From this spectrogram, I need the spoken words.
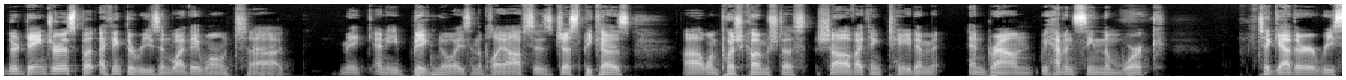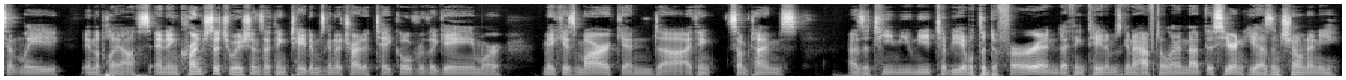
They're dangerous, but I think the reason why they won't uh, make any big noise in the playoffs is just because uh, when push comes to shove, I think Tatum and Brown, we haven't seen them work together recently in the playoffs. And in crunch situations, I think Tatum's going to try to take over the game or make his mark. And uh, I think sometimes as a team, you need to be able to defer. And I think Tatum's going to have to learn that this year. And he hasn't shown any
